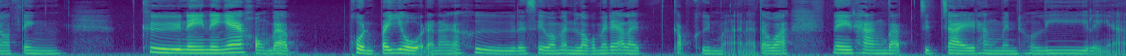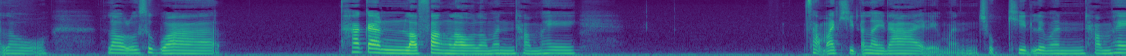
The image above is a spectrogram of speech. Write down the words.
nothing คือในในแง่ของแบบผลประโยชน์อะนะก็คือเลเซว่ามันเราก็ไม่ได้อะไรกลับคืนมานะ แต่ว่าในทางแบบจิตใจทาง mentally อะไรเงี้ยเราเรารู้สึกว่า ถ้าการรับฟังเราแล้วมันทำให้ สามารถคิดอะไรได้หรือมันฉุกคิดหรือมันทำให้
